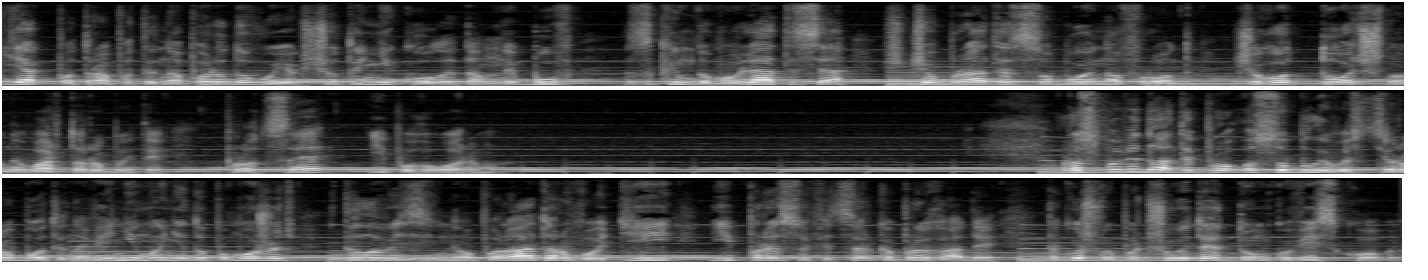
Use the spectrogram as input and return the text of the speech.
як потрапити на передову, якщо ти ніколи там не був, з ким домовлятися, що брати з собою на фронт, чого точно не варто робити. Про це і поговоримо. Розповідати про особливості роботи на війні мені допоможуть телевізійний оператор, водій і пресофіцерка бригади. Також ви почуєте думку військових.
